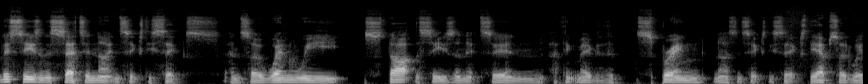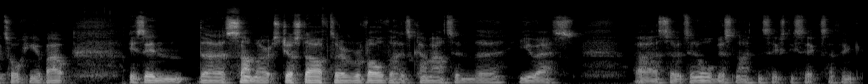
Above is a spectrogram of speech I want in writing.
this season is set in 1966, and so when we start the season, it's in I think maybe the spring 1966. The episode we're talking about is in the summer. It's just after Revolver has come out in the US. Uh, so it's in August 1966, I think.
